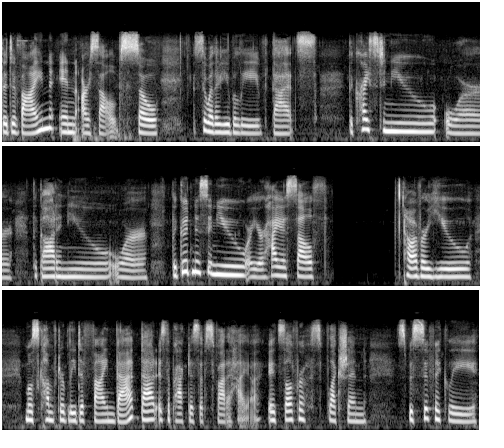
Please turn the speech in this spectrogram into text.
the divine in ourselves. So, so whether you believe that's the Christ in you or the God in you or the goodness in you or your highest self, however you most comfortably define that, that is the practice of Svadhyaya. It's self reflection specifically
